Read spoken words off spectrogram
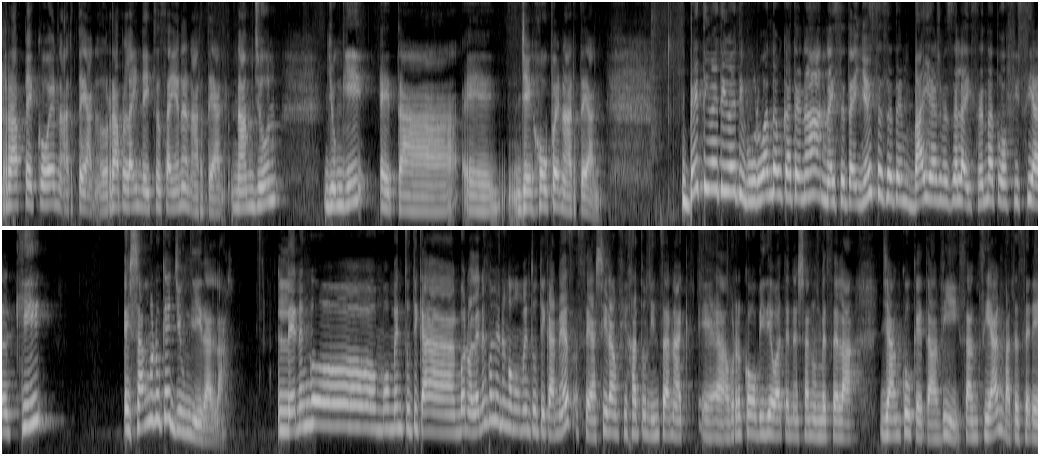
rapekoen artean, edo rap line deitzen zaienen artean. Namjoon, Jungi eta e, J-Hopen artean. Beti, beti, beti buruan daukatena, naiz eta inoiz ez eten baias bezala izendatu ofizialki, esango nuke Jungi dala. Lehenengo momentutikan, bueno, lehenengo lehenengo momentutikan ez, ze hasieran fijatu nintzanak e, aurreko bideo baten esanun bezala Jankuk eta bi zantzian, batez ere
